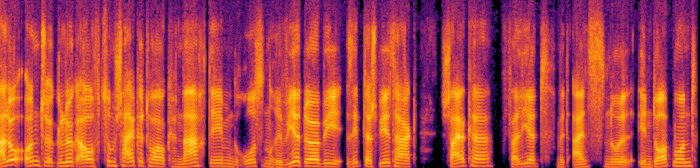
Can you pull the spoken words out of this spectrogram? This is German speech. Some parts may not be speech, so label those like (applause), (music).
Hallo und Glück auf zum Schalke Talk nach dem großen Revierderby. Siebter Spieltag. Schalke verliert mit 1-0 in Dortmund.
